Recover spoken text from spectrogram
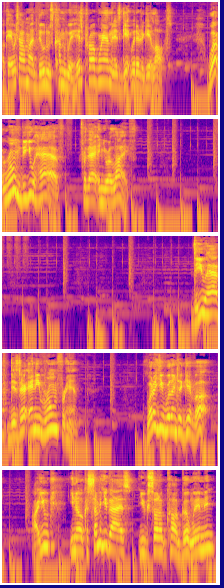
Okay, we're talking about a dude who's coming with his program and it's get with it or get lost. What room do you have for that in your life? Do you have, is there any room for him? What are you willing to give up? Are you, you know, because some of you guys, you sort of call good women,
